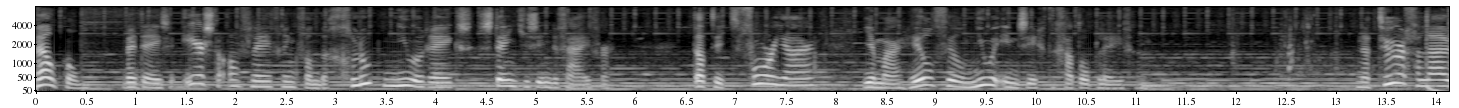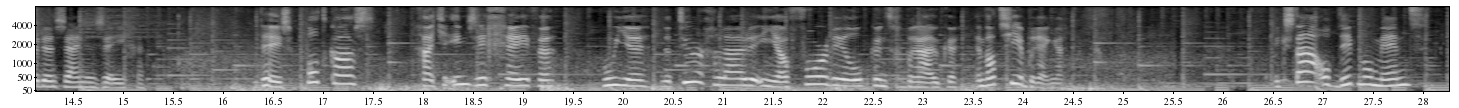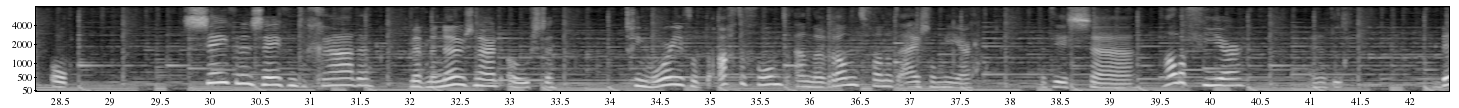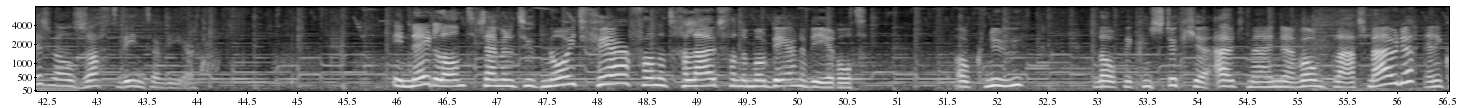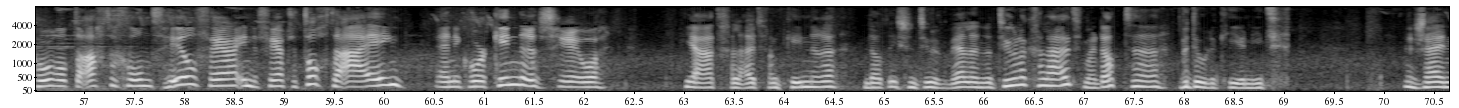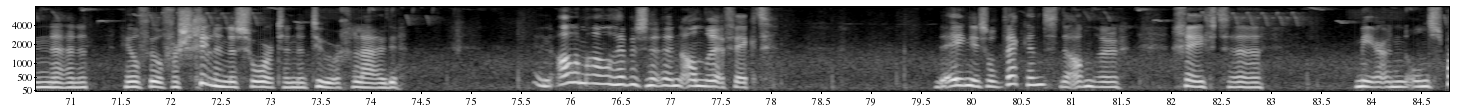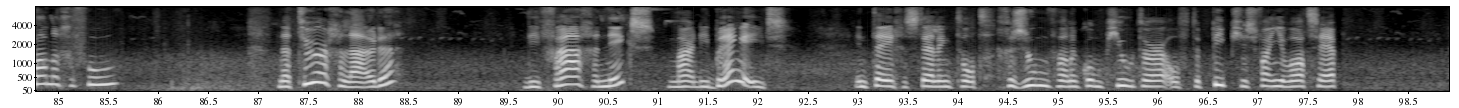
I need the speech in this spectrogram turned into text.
Welkom bij deze eerste aflevering van de gloednieuwe reeks Steentjes in de Vijver. Dat dit voorjaar je maar heel veel nieuwe inzichten gaat opleveren. Natuurgeluiden zijn een zegen. Deze podcast gaat je inzicht geven hoe je natuurgeluiden in jouw voordeel kunt gebruiken en wat ze je brengen. Ik sta op dit moment op 77 graden met mijn neus naar het oosten. Misschien hoor je het op de achtergrond aan de rand van het IJsselmeer. Het is uh, half vier en het is best wel zacht winterweer. In Nederland zijn we natuurlijk nooit ver van het geluid van de moderne wereld. Ook nu loop ik een stukje uit mijn eh, woonplaats Muiden. En ik hoor op de achtergrond heel ver in de verte toch de A1. En ik hoor kinderen schreeuwen. Ja, het geluid van kinderen, dat is natuurlijk wel een natuurlijk geluid, maar dat uh, bedoel ik hier niet. Er zijn uh, heel veel verschillende soorten natuurgeluiden. En allemaal hebben ze een ander effect. De een is opwekkend, de ander geeft uh, meer een ontspannen gevoel. Natuurgeluiden, die vragen niks, maar die brengen iets. In tegenstelling tot gezoom van een computer of de piepjes van je WhatsApp.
